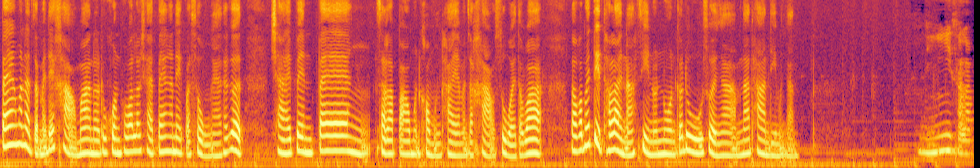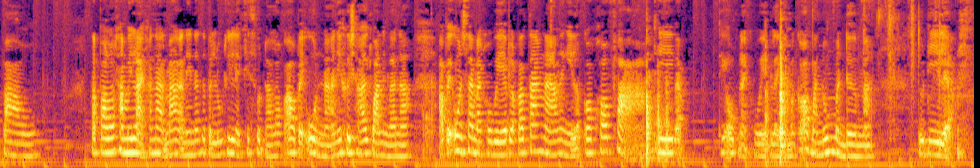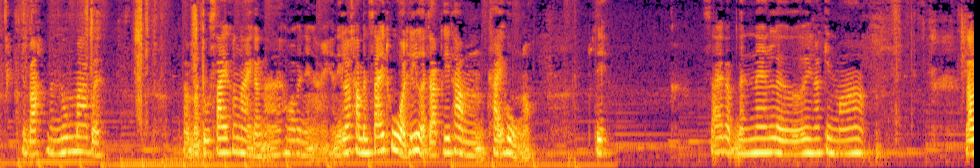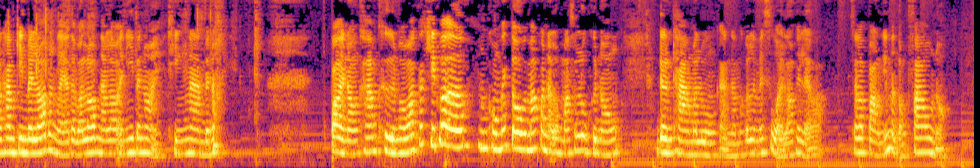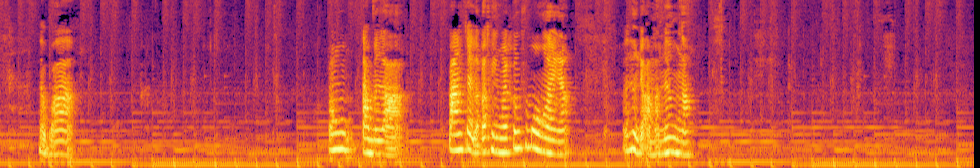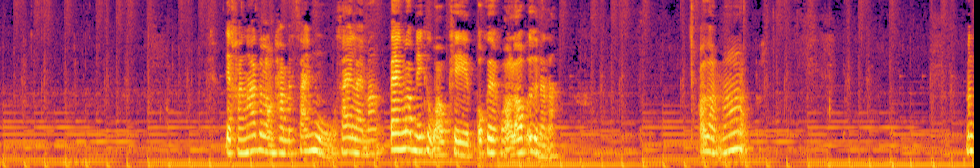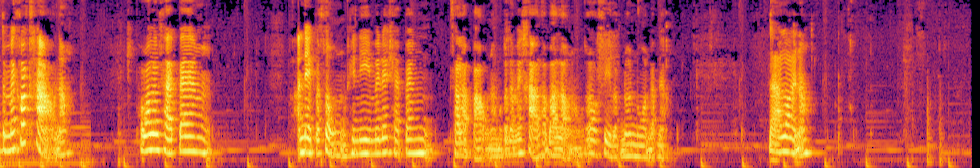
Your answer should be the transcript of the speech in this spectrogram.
แป้งมันอาจจะไม่ได้ขาวมากนะทุกคน เพราะว่าเราใช้แป้งอเนกประสงค์ไง ถ้าเกิด ใช้เป็นแป้งซาลาเปาเหมือนของเมืองไทยมันจะขาวสวย แต่ว่าเราก็ไม่ติดเท่าไหร่นะ สีนวลๆก็ดูสวยงาม น่าทานดีเหมือนกัน นี่ซาลาเปาซาลาเปาเราทำมีหลายขนาดมาก อันนี้น่าจะเป็นลูกที่เล็กที่สุดนะ เราก็เอาไปอุ่นนะ อันนี้คือเช้าอีกวันหนึ่งแล้วนะ เอาไปอุ่นใส่ไมโครเวฟแล้วก็ตั้งน้ำอย่างนี้ แล้วก็ครอบฝาที่แบบที่อบไมโครเวฟอะไรอย่างเงี้ยมันก็ออกมานุ่มเหมือนเดิมนะ ดูดีเลยเห็นปะมันนุ่มมากเลย เรามาดูไส้ข้างในกันนะว่าเป็นยังไง อันนี้เราทำเป็นไส้ถั่วที่เหลือจากที่ทำไข่หงเนาะดูดิไส้แบบแน่นๆเลยน่ากินมาก เราทำกินไปรอบหนึ่งแล้ว แต่ว่ารอบนั้นเราอันนี้ไปหน่อย ทิ้งนานไปหน่อย ปล่อยน้องข้ามคืน เพราะว่าก็คิดว่าเออ มันคงไม่โตไปมากกว่านั้นหรอกมาสรุปคือน้อง เดินทางมารวมกันนะมันก็เลยไม่สวยรอบที่แล้วอะซาลาเปานี่เหมือนต้องเฝ้าเนาะแบบว่า ต้องตามเวลาปั้นเสร็จแล้วก็ทิ้งไว้ครึ่งชั่วโมงอะไรเงี้ยแล้วถึงจะเอามานึ่งนะเดี๋ยวครั้งหน้าจะลองทำเป็นไส้หมูไส้อะไรมั่งแป้งรอบนี้ถือว่าโอเค โอเคกว่ารอบอื่นอะนะอร่อยมาก มันจะไม่ค่อยขาวนะ เพราะว่าเราใช้แป้ง อเนกประสงค์ของที่นี่ไม่ได้ใช้แป้งซาลาเปานะ มันก็จะไม่ขาวเท่าบ้านเราเนาะเราสีแบบนวลๆแบบเนี้ยแต่อร่อยเนาะ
